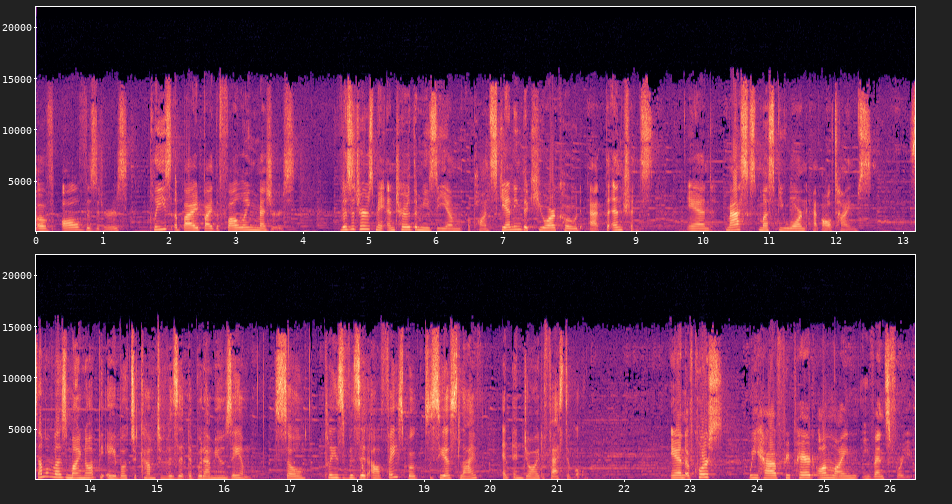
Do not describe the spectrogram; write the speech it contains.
of all visitors, Please abide by the following measures. Visitors may enter the museum upon scanning the QR code at the entrance, and masks must be worn at all times. Some of us might not be able to come to visit the Buddha Museum, so please visit our Facebook to see us live and enjoy the festival. And of course, we have prepared online events for you.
